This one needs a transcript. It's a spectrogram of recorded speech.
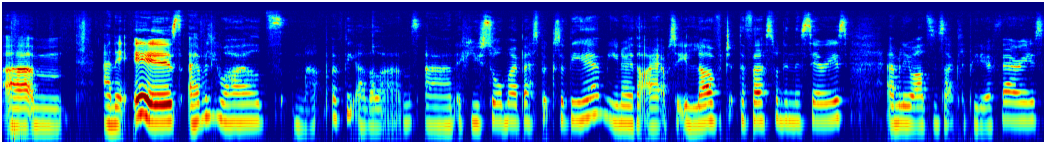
Um, and it is Emily Wilde's Map of the Otherlands. And if you saw my best books of the year, you know that I absolutely loved the first one in this series, Emily Wilde's Encyclopedia of Fairies.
